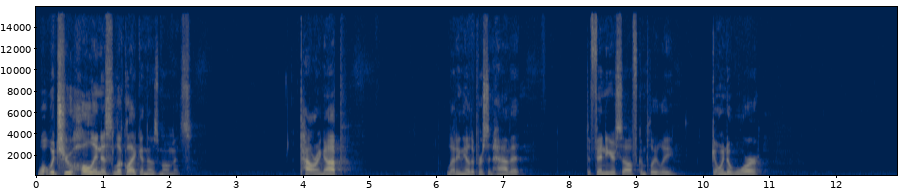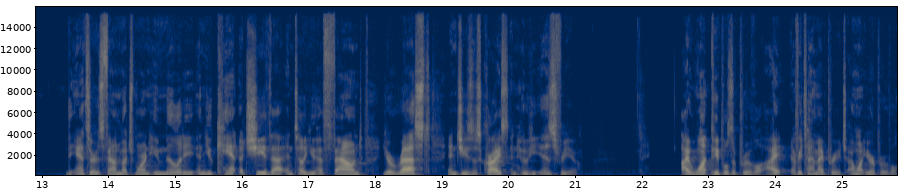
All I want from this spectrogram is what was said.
What would true holiness look like in those moments? Powering up, letting the other person have it, defending yourself completely, going to war. The answer is found much more in humility, and you can't achieve that until you have found your rest in Jesus Christ and who he is for you. I want people's approval. I, every time I preach, I want your approval.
